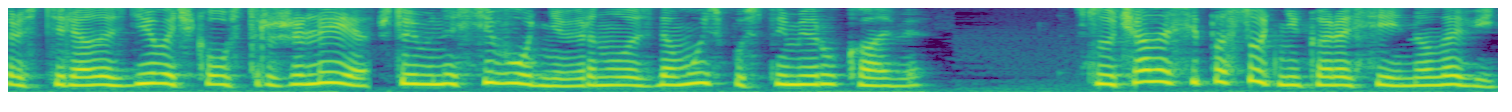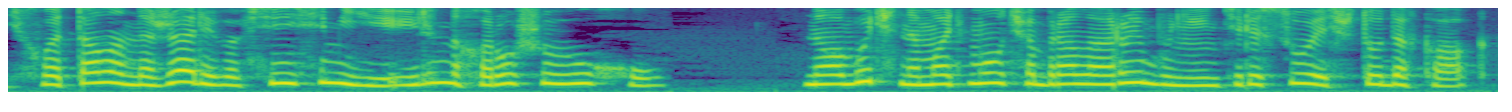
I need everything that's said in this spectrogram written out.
Растерялась девочка, остро жалея, что именно сегодня вернулась домой с пустыми руками. Случалось и по сотни карасей наловить, хватало на жаре во всей семье или на хорошую уху. Но обычно мать молча брала рыбу, не интересуясь что да как.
